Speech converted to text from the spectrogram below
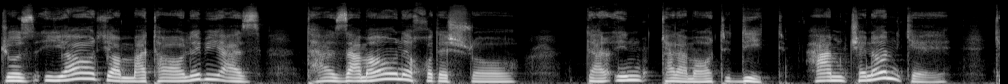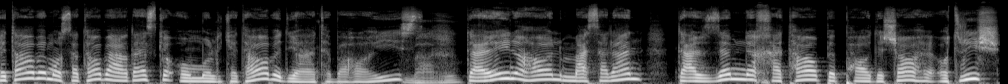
جزئیات یا مطالبی از زمان خودش رو در این کلمات دید. همچنان که کتاب مستطاب اقدس که ام کتاب دیانت بهایی است. بله. در این حال مثلا در ضمن خطاب به پادشاه اتریش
